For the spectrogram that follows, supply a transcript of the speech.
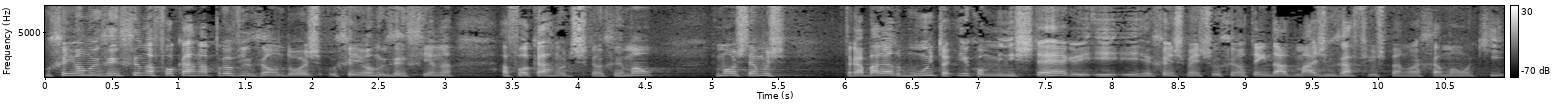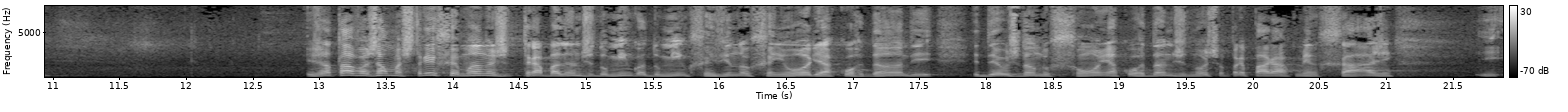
o Senhor nos ensina a focar na provisão. Dois, o Senhor nos ensina a focar no descanso. Irmão, irmãos, temos trabalhado muito aqui como ministério e, e recentemente o Senhor tem dado mais desafios para a nossa mão aqui. E já estava já umas três semanas trabalhando de domingo a domingo, servindo ao Senhor e acordando, e, e Deus dando sonho, acordando de noite para preparar a mensagem. E,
